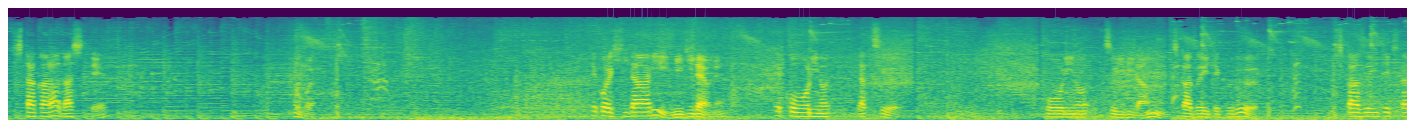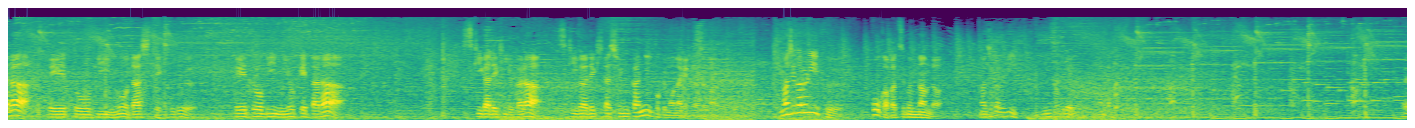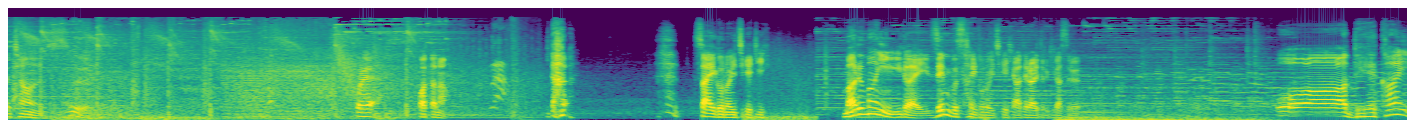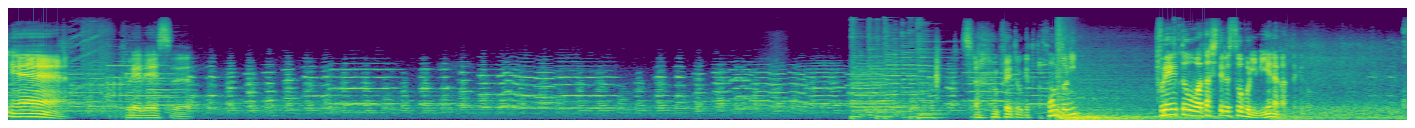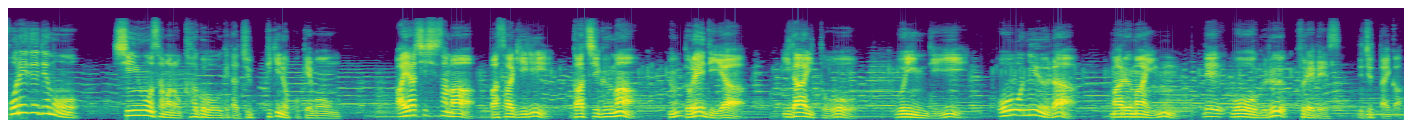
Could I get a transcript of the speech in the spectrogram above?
下から出して何これ。でこれ左右だよね。で氷のやつ。氷の追尾弾近づいてくる。近づいてきたら冷凍ビームを出してくる。冷凍ビーム避けたら隙ができるから隙ができた瞬間にポケモン投げて戦う。マジカルリーフ効果抜群なんだ。マジカルリーフリーフブレイブなんだ。これチャンス。これ終わったな。いた最後の一撃。マルマイン以外全部最後の一撃当てられてる気がする。おーでかいね。クレベース。つらのプレートを受け取った本当に？プレートを渡してる素振り見えなかったけど。これででも新王様の加護を受けた10匹のポケモン怪しし様バサギリガチグマん？ドレディアイダイトウィンディオーニューラマルマインでウォーグルクレベースで10体か。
